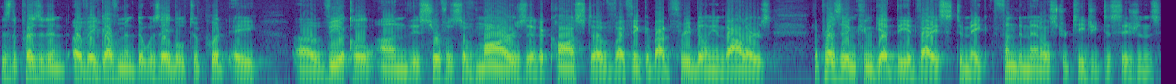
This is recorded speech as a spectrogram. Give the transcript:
is the president of a government that was able to put a uh, vehicle on the surface of Mars at a cost of, I think, about $3 billion the president can get the advice to make fundamental strategic decisions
